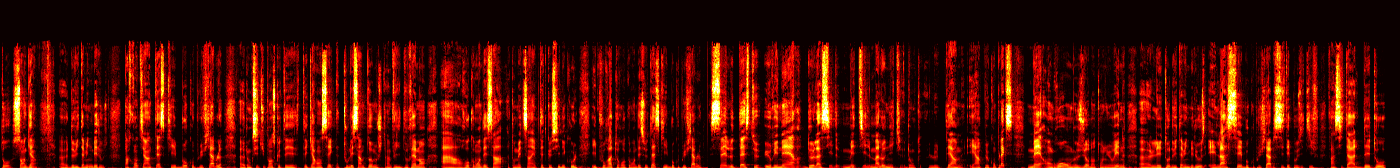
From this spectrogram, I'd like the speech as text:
taux sanguins euh, de vitamine B12. Par contre, il y a un test qui est beaucoup plus fiable. Euh, donc si tu penses que tu es, carencé, que tu as tous les symptômes, je t'invite vraiment à recommander ça à ton médecin et peut-être que s'il est cool, il pourra te recommander ce test qui est beaucoup plus fiable. C'est le test urinaire de l'acide méthylmalonique. Donc le terme est un peu complexe, mais en gros on mesure dans ton urine euh, les taux de vitamine B12 et là c'est beaucoup plus fiable. Si tu es positif, enfin si tu as des taux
